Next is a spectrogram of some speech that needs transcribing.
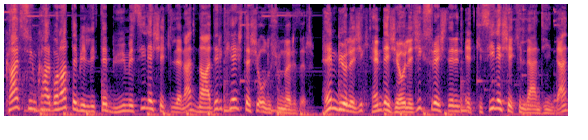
kalsiyum karbonatla birlikte büyümesiyle şekillenen nadir kireç taşı oluşumlarıdır. Hem biyolojik hem de jeolojik süreçlerin etkisiyle şekillendiğinden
